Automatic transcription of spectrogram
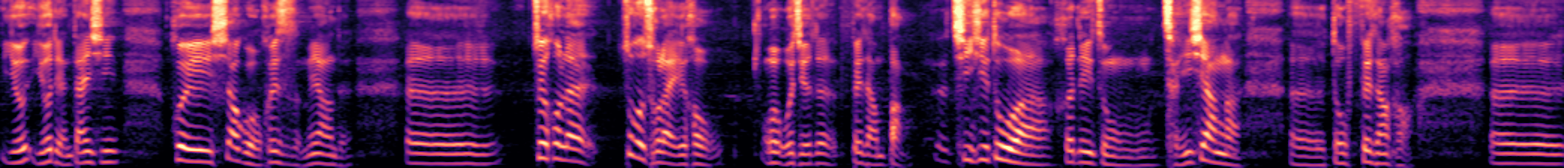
有有点担心，会效果会是什么样的？呃，最后呢做出来以后，我我觉得非常棒，清晰度啊和那种成像啊，呃都非常好，呃，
